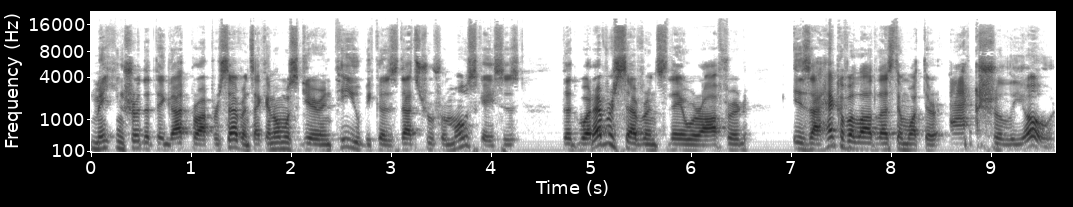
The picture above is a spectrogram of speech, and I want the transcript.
making sure that they got proper severance. I can almost guarantee you, because that's true for most cases, that whatever severance they were offered is a heck of a lot less than what they're actually owed.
